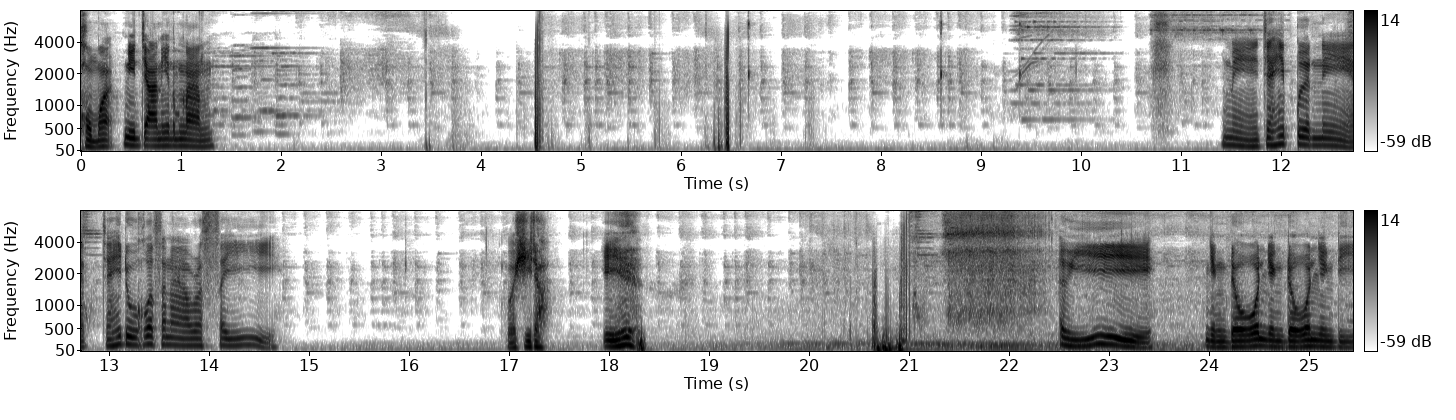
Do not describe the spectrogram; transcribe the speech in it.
ผมอะนินจาในตำนาน แหม จะให้เปิดเน็ต จะให้ดูโฆษณาวะสิวชิดะเอ๊ะ เอ้ยยังโดนยังโดนยังดี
